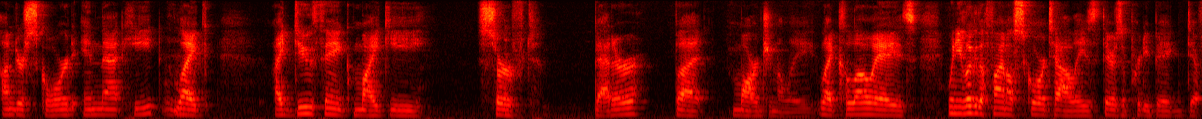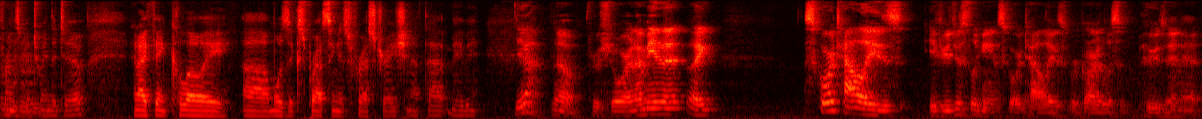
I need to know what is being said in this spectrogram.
underscored in that heat. Like, I do think Mikey surfed better, but marginally. Like Kalohe's, when you look at the final score tallies, there's a pretty big difference between the two. And I think Kalohe um, was expressing his frustration at that, maybe. Yeah, no, for sure. And I mean that like score tallies, if you're just looking at score tallies, regardless of who's in it,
